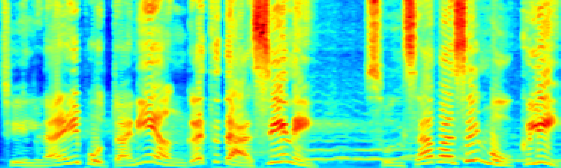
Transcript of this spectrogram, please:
છેલણાએ પોતાની અંગત દાસીને સુલસા પાસે મોકલી.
